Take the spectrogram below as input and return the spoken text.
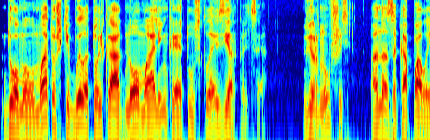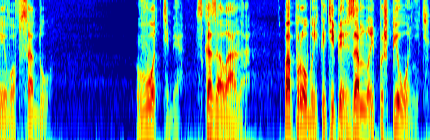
Дома у матушки было только одно маленькое тусклое зеркальце. Вернувшись, она закопала его в саду. «Вот тебе», — сказала она, — «попробуй-ка теперь за мной пошпионить».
